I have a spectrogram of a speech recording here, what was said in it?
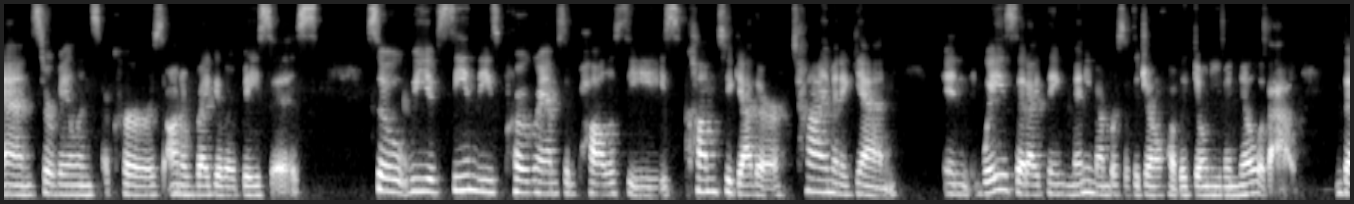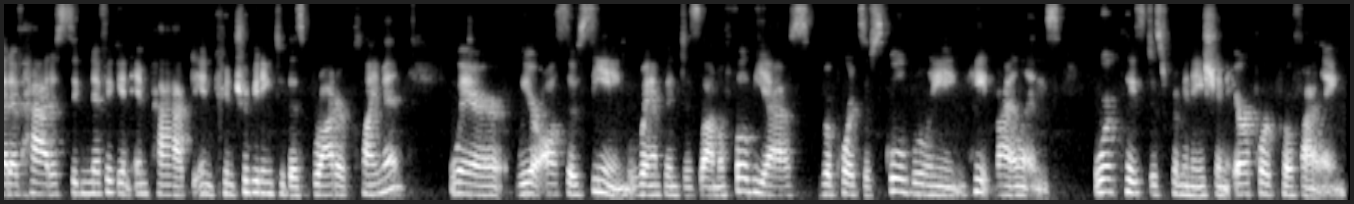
and surveillance occurs on a regular basis. So we have seen these programs and policies come together time and again in ways that I think many members of the general public don't even know about that have had a significant impact in contributing to this broader climate where we are also seeing rampant Islamophobia, reports of school bullying, hate violence, workplace discrimination, airport profiling.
